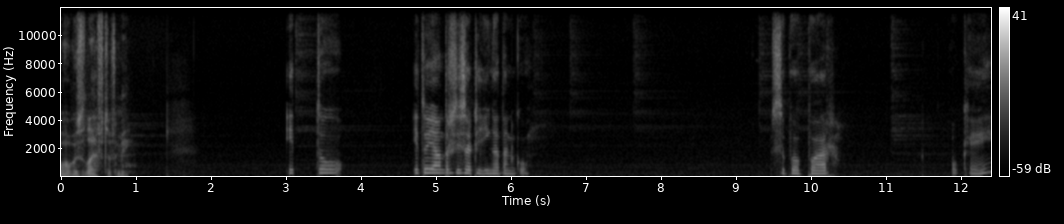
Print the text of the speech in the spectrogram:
what was left of me. Itu itu yang tersisa di ingatanku. Sebuah bar. Oke.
